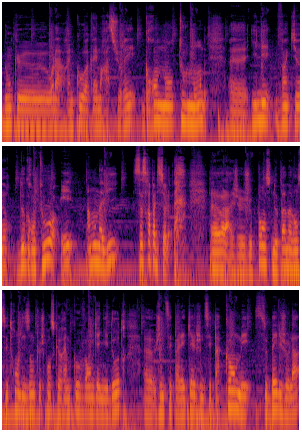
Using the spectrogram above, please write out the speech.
Donc euh, voilà, Remco a quand même rassuré grandement tout le monde. il est vainqueur de grand tour et à mon avis, ça sera pas le seul. voilà, je, pense ne pas m'avancer trop en disant que je pense que Remco va en gagner d'autres. je ne sais pas lesquels, je ne sais pas quand, mais ce Belge-là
